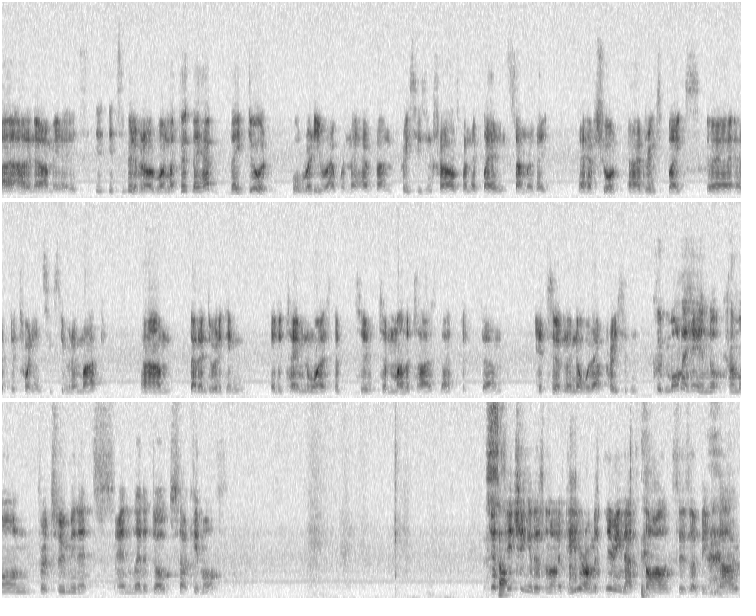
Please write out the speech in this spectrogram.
Uh, I don't know. I mean, it's it's a bit of an odd one. Like they, they have they do it already, right? When they have um, preseason trials, when they play it in summer, they they have short uh, drinks breaks uh, at the 20 and 60 minute mark. Um, they don't do anything entertainment wise to, to, to monetize that, but um, it's certainly not without precedent. Could Monaghan not come on for two minutes and let a dog suck him off? Just so, pitching it as an idea. I'm assuming that silence is a big no.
